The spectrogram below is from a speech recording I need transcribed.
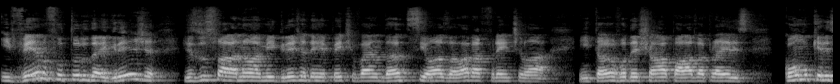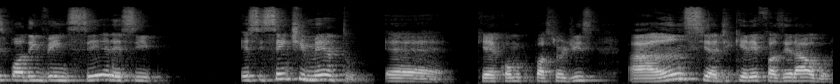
e vendo o futuro da igreja, Jesus fala: Não, a minha igreja de repente vai andar ansiosa lá na frente lá. Então eu vou deixar uma palavra para eles. Como que eles podem vencer esse, esse sentimento, é, que é como o pastor diz, a ânsia de querer fazer algo,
